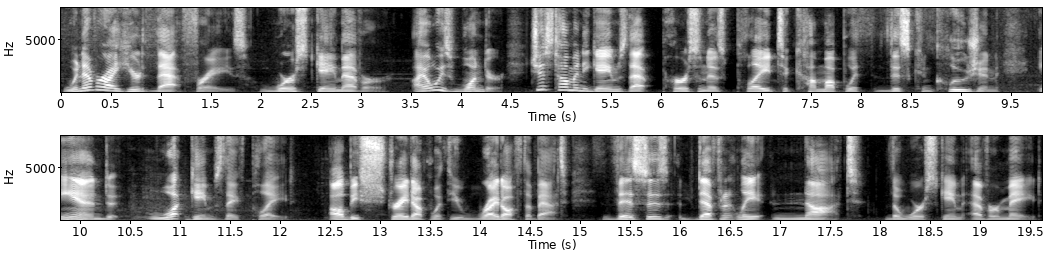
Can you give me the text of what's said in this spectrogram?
Whenever I hear that phrase, worst game ever, I always wonder just how many games that person has played to come up with this conclusion and what games they've played. I'll be straight up with you right off the bat. This is definitely not the worst game ever made.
